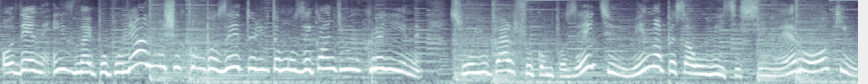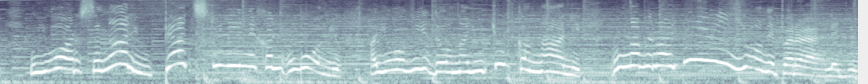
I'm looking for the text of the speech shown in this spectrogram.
один із найпопулярніших композиторів та музикантів України. Свою першу композицію він написав у віці 7 років. У його арсеналі 5 студійних альбомів, а його відео на YouTube каналі набирають мільйони переглядів.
